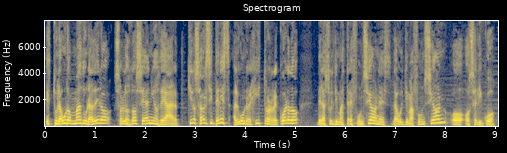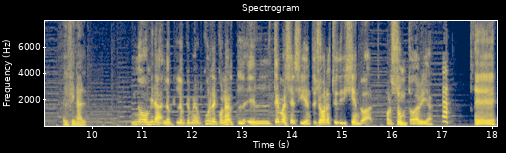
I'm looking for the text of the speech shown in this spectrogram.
Es tu laburo más duradero, son los 12 años de art. Quiero saber si tenés algún registro, recuerdo de las últimas tres funciones, la última función o, o se licuó el final. No, mira, lo, lo que me ocurre con Art, el tema es el siguiente. Yo ahora estoy dirigiendo Art, por Zoom todavía. Eh,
